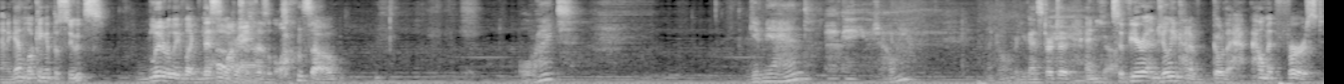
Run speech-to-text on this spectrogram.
And again, looking at the suits, literally like this Oh, much great. is visible. so all right. Give me a hand. Okay, shall we? You guys start to, and Saphira and Jillian kind of go to the helmet first,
